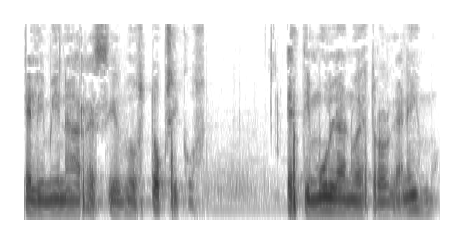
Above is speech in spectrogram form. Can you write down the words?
elimina residuos tóxicos, estimula nuestro organismo,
